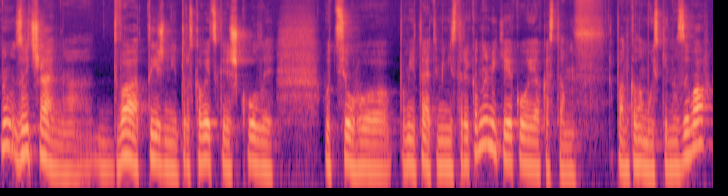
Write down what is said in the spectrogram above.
Ну, звичайно, два тижні Трускавецької школи оцього, пам'ятаєте, міністра економіки, якого якось там пан Коломойський називав.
